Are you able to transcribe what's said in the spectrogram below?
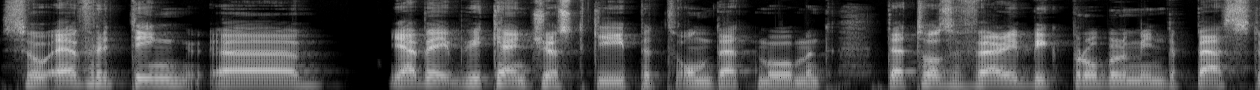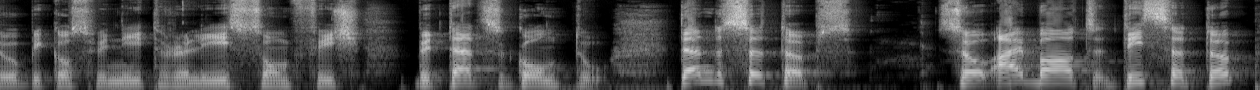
So everything, uh, yeah, we, we can just keep it on that moment. That was a very big problem in the past too, because we need to release some fish, but that's gone too. Then the setups. So I bought this setup,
